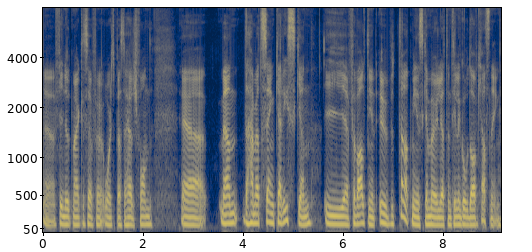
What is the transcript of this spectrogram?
eh, fin utmärkelse för årets bästa hedgefond. Men det här med att sänka risken i förvaltningen utan att minska möjligheten till en god avkastning.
